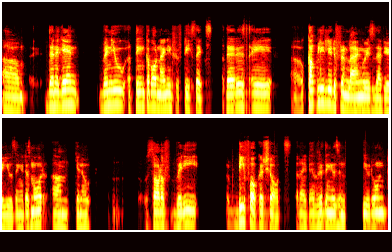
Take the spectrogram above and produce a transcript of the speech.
um, then again when you think about 1956 there is a uh, completely different language that you're using. It is more, um, you know, sort of very defocus shots, right? Everything is in, you don't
